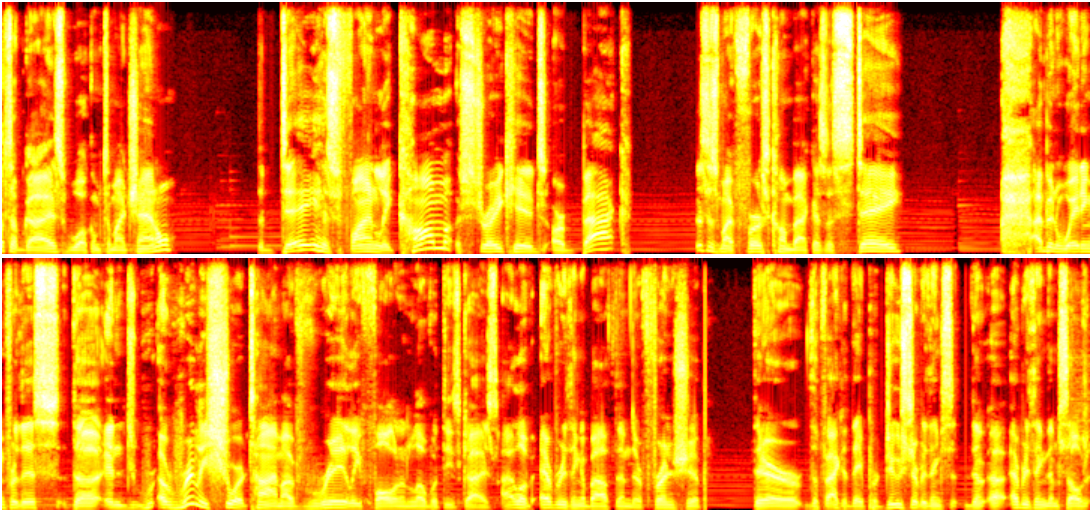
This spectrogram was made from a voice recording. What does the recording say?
What's up, guys? Welcome to my channel. The day has finally come. Stray Kids are back. This is my first comeback as a stay. I've been waiting for this. The in a really short time, I've really fallen in love with these guys. I love everything about them. Their friendship, their the fact that they produce everything, uh, everything themselves.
